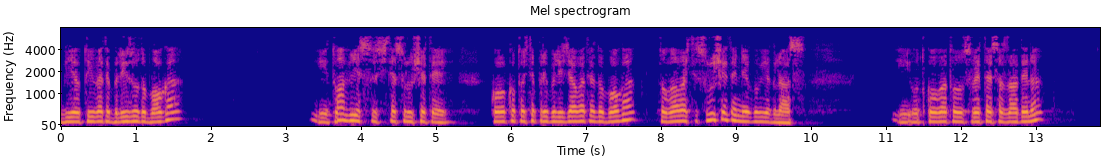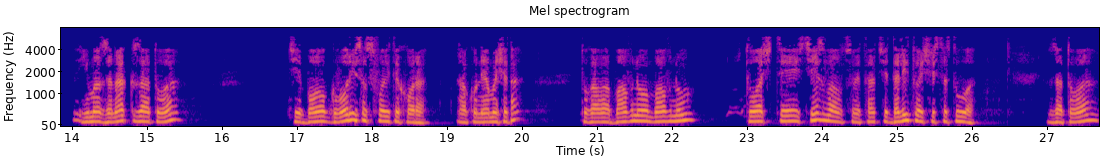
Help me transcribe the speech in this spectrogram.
вие отивате близо до Бога, и това вие ще слушате. Колкото ще приближавате до Бога, тогава ще слушате Неговия глас. И от когато света е създадена, има знак за това, че Бог говори със своите хора. Ако нямаше това, тогава бавно, бавно това ще изчезва от света, че дали той ще съществува. Затова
